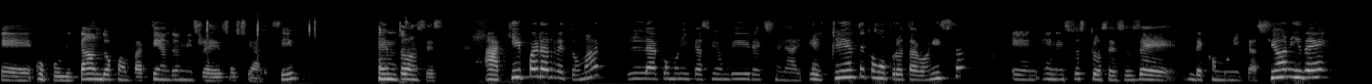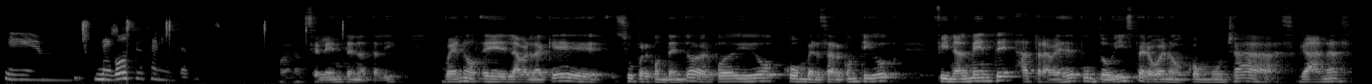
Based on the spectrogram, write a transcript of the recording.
eh, o publicando, compartiendo en mis redes sociales, ¿sí? Entonces, aquí para retomar la comunicación bidireccional, el cliente como protagonista en, estos procesos de, comunicación y de em, negocios en Internet. Bueno, excelente, Natalie. Bueno, eh, la verdad que súper contento de haber podido conversar contigo finalmente a través de Punto Biz, pero bueno, con muchas ganas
